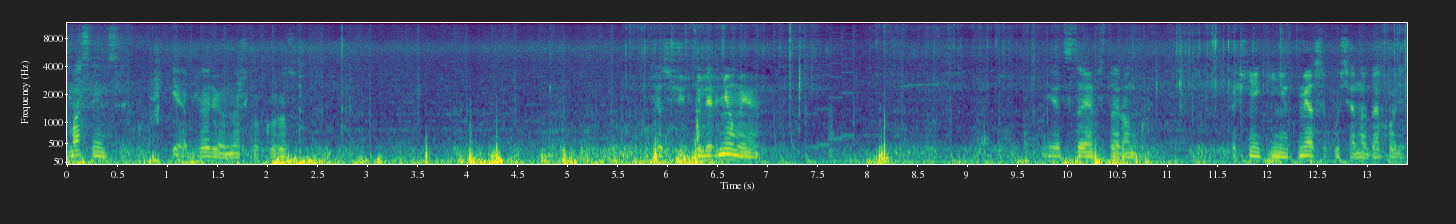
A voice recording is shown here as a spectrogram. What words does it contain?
масленицу и обжариваем наш кукурузу. Сейчас чуть полирнем ее и отставим в сторонку. Точнее кинем к мясу, пусть оно доходит.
